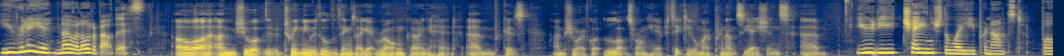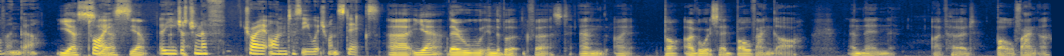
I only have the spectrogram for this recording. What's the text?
You really know a lot about this. oh, I, I'm sure, tweet me with all the things I get wrong going ahead, um, because I'm sure I've got lots wrong here, particularly all my pronunciations. Um, You you changed the way you pronounced Bolvanger. yes, Twice. yes, yeah. Are you just trying to f- try it on to see which one sticks? Uh, yeah, they're all in the book first, and I, I've always said Bolvangar, and then I've heard Bolvanger.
